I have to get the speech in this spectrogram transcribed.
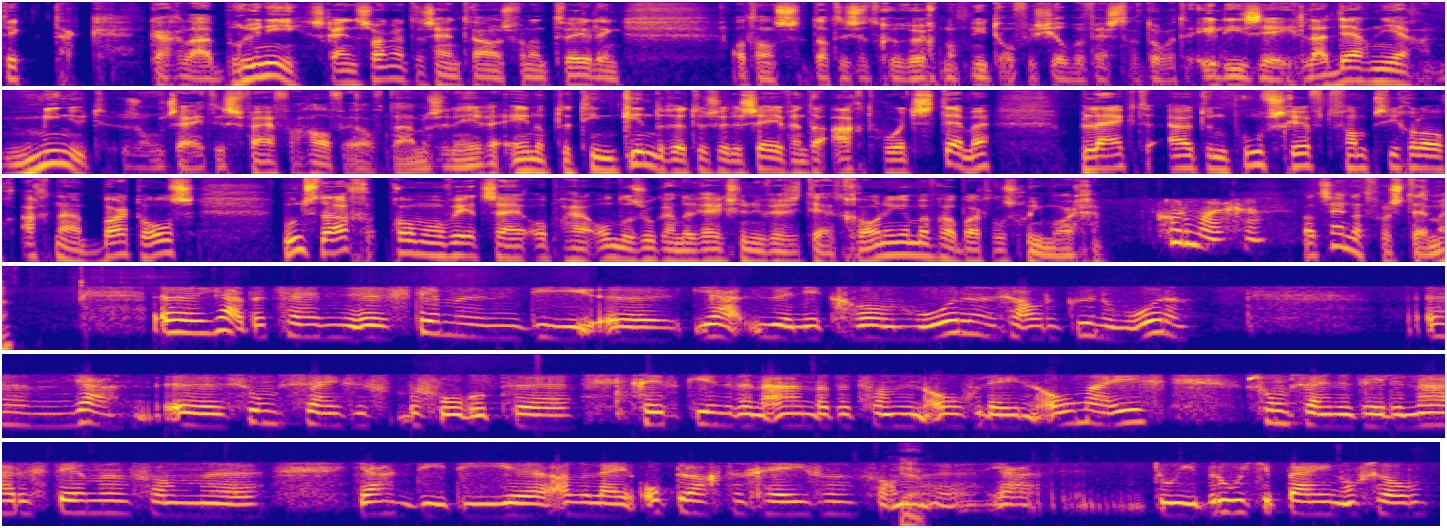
Tik-tak. Carla Bruni schijnt zanger te zijn trouwens van een tweeling. Althans, dat is het gerucht nog niet officieel bevestigd door het Elysée. La dernière minute, zong zij. Het is vijf voor half elf, dames en heren. Eén op de tien kinderen tussen de zeven en de acht hoort stemmen. Blijkt uit een proefschrift van psycholoog Agna Bartels. Woensdag promoveert zij op haar onderzoek aan de Rijksuniversiteit Groningen. Mevrouw Bartels, goedemorgen. Goedemorgen. Wat zijn dat voor stemmen? Uh, ja, dat zijn uh, stemmen die uh, ja, u en ik gewoon horen, zouden kunnen horen. Um, ja, uh, soms zijn ze bijvoorbeeld, uh, geven kinderen aan dat het van hun overleden oma is. Soms zijn het hele nare stemmen van, uh, ja, die, die allerlei opdrachten geven. Van, ja. ja. doe je broertje pijn of zo.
